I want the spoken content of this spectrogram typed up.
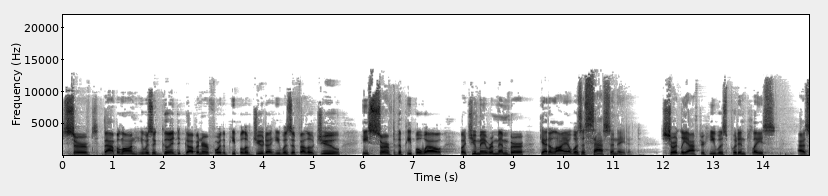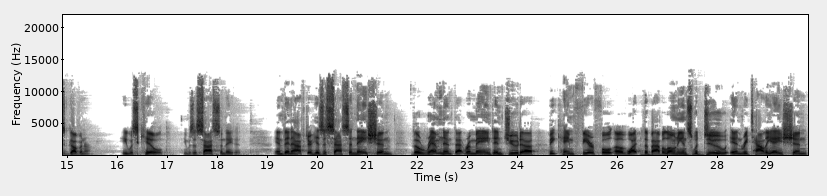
served Babylon. He was a good governor for the people of Judah. He was a fellow Jew. He served the people well. But you may remember Gedaliah was assassinated shortly after he was put in place as governor. He was killed, he was assassinated. And then, after his assassination, the remnant that remained in Judah became fearful of what the Babylonians would do in retaliation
